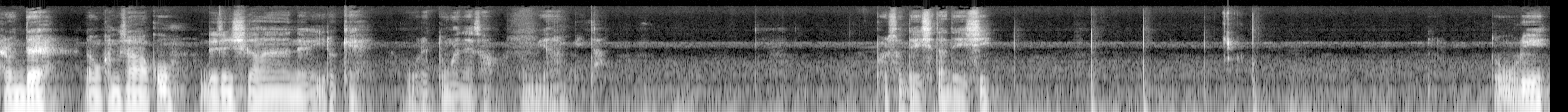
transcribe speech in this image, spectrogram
여러분들 너무 감사하고 늦은 시간에 이렇게 오랫동안 해서 너무 미안합니다. 벌써 4시다 4시. 또 우리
